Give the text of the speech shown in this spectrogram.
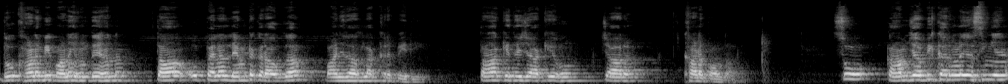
ਦੋ ਖਾਣ ਵੀ ਪਾਣੇ ਹੁੰਦੇ ਹਨ, ਤਾਂ ਉਹ ਪਹਿਲਾਂ ਲਿਮਟ ਕਰਾਊਗਾ 5-10 ਲੱਖ ਰੁਪਏ ਦੀ, ਤਾਂ ਕਿਤੇ ਜਾ ਕੇ ਉਹ ਚਾਰ ਖਾਣ ਪਾਉਂਦਾ। ਸੋ ਕਾਮਯਾਬੀ ਕਰਨ ਵਾਲੇ ਅਸੀਂ ਆ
